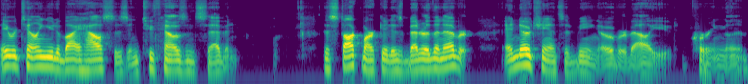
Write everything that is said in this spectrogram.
They were telling you to buy houses in 2007. The stock market is better than ever and no chance of being overvalued, according to them.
